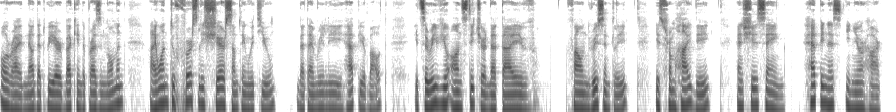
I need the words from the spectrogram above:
Alright, now that we are back in the present moment, I want to firstly share something with you that I'm really happy about. It's a review on Stitcher that I've found recently is from Heidi, and she is saying, Happiness in your heart.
